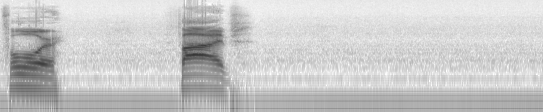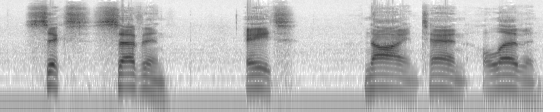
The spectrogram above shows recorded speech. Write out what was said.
four five six seven eight 9, 10, 11,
